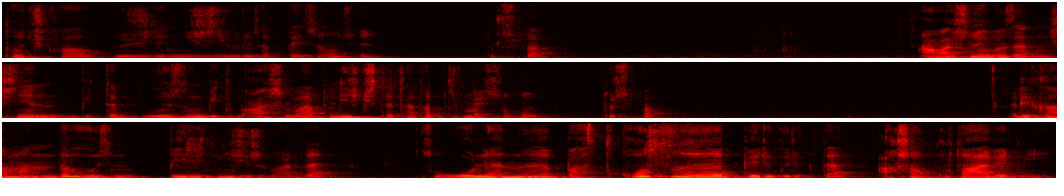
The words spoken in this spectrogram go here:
точка алып ол жерден нижний белье сатпайсың ғой сен дұрыс па овощной базардың ішінен бүйтіп өзің бүйтіп ашып алып лифчикті сатып тұрмайсың ғой дұрыс па рекламаның да өзінің беретін жері бар да. Сол ойланып басты қосып беру керек та. Ақшаны құрта бермей.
